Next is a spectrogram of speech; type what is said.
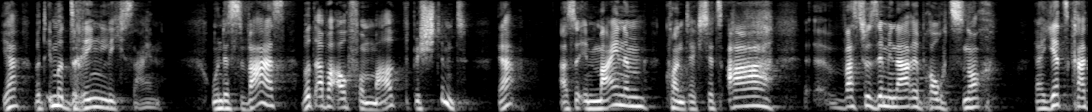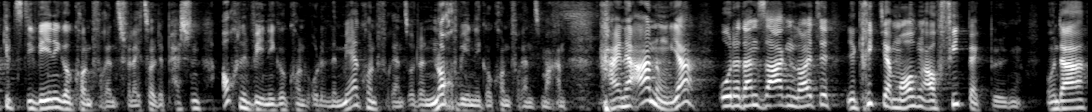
ja, wird immer dringlich sein. Und das Was wird aber auch vom Markt bestimmt, ja. Also in meinem Kontext jetzt, ah, was für Seminare braucht's noch? Ja, jetzt gerade gibt's die weniger Konferenz. Vielleicht sollte Passion auch eine weniger Kon oder eine mehr Konferenz oder noch weniger Konferenz machen. Keine Ahnung, ja. Oder dann sagen Leute, ihr kriegt ja morgen auch Feedbackbögen. Und da,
